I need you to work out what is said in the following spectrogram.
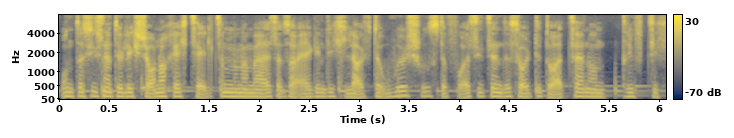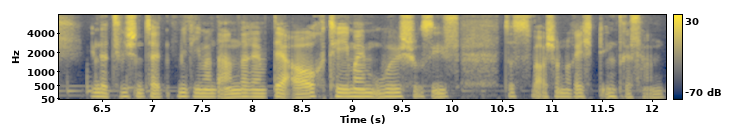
Und das ist natürlich schon noch recht seltsam, wenn man weiß, also eigentlich läuft der Urschuss, der Vorsitzende sollte dort sein und trifft sich in der Zwischenzeit mit jemand anderem, der auch Thema im Urschuss ist. Das war schon recht interessant.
